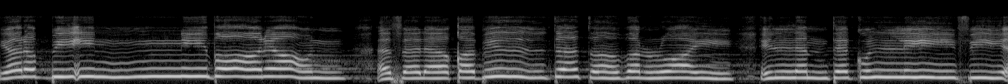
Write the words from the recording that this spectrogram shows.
يا رب إني ضارع. أفلا قبلت تضرعي؟ إن لم تكن لي في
